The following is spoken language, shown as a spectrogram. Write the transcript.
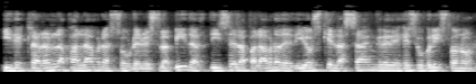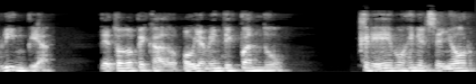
y declarar la palabra sobre nuestras vidas. Dice la palabra de Dios que la sangre de Jesucristo nos limpia de todo pecado. Obviamente cuando creemos en el Señor,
